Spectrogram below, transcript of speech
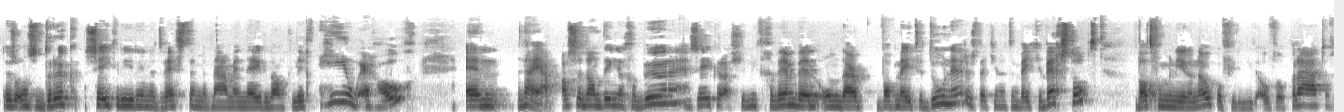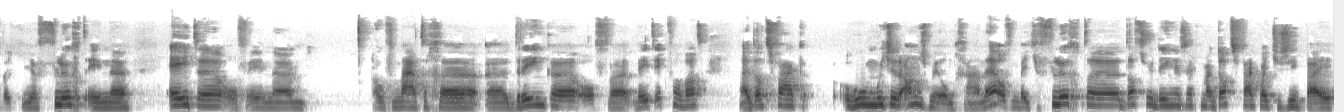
Dus onze druk, zeker hier in het Westen, met name in Nederland, ligt heel erg hoog. En nou ja, als er dan dingen gebeuren, en zeker als je niet gewend bent om daar wat mee te doen, hè, dus dat je het een beetje wegstopt, wat voor manier dan ook, of je er niet over praat, of dat je je vlucht in uh, eten of in uh, overmatig uh, drinken of weet ik van wat. Nou, dat is vaak, hoe moet je er anders mee omgaan? Hè? Of een beetje vluchten, dat soort dingen, zeg maar. Dat is vaak wat je ziet bij,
